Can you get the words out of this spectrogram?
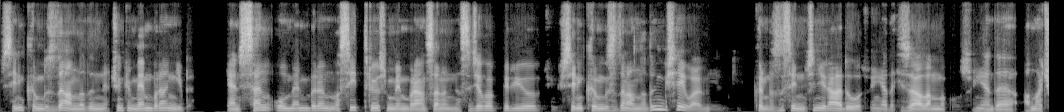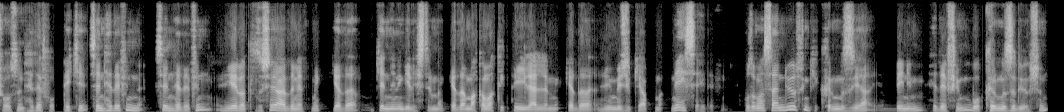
senin kırmızıdan anladığın ne? Çünkü membran gibi. Yani sen o membranı nasıl ittiriyorsun? Membran sana nasıl cevap veriyor? Çünkü senin kırmızıdan anladığın bir şey var. Kırmızı senin için irade olsun ya da hizalanmak olsun ya da amaç olsun, hedef olsun. Peki senin hedefin ne? Senin hedefin yaratılışa yardım etmek ya da kendini geliştirmek ya da matematikte ilerlemek ya da müzik yapmak. Neyse hedefin. O zaman sen diyorsun ki kırmızıya benim hedefim bu. Kırmızı diyorsun.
